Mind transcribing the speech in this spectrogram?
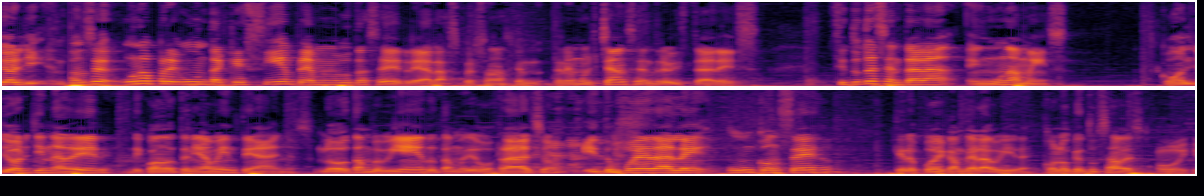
Georgie, entonces una pregunta que siempre a mí me gusta hacerle a las personas que tenemos el chance de entrevistar es, si tú te sentaras en una mesa con el Georgie Nader de cuando tenía 20 años, dos están bebiendo, están medio borrachos, y tú puedes darle un consejo que le puede cambiar la vida, con lo que tú sabes hoy,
